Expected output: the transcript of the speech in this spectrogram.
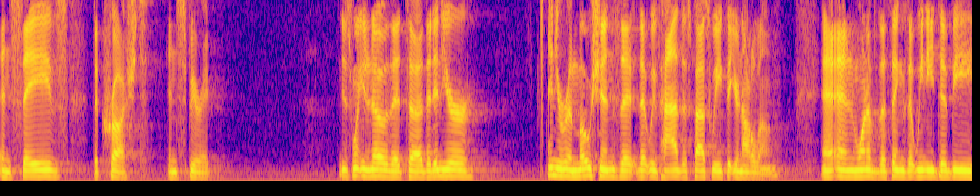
and saves the crushed in spirit. I just want you to know that, uh, that in, your, in your emotions that, that we've had this past week, that you're not alone. And one of the things that we need to be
